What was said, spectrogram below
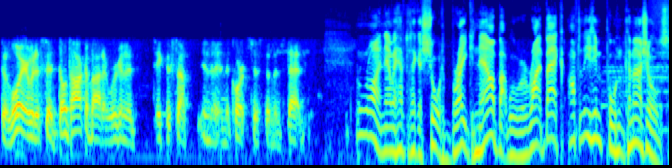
the lawyer would have said, "Don't talk about it. We're going to take this up in the in the court system instead." Right, now we have to take a short break now, but we'll be right back after these important commercials.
